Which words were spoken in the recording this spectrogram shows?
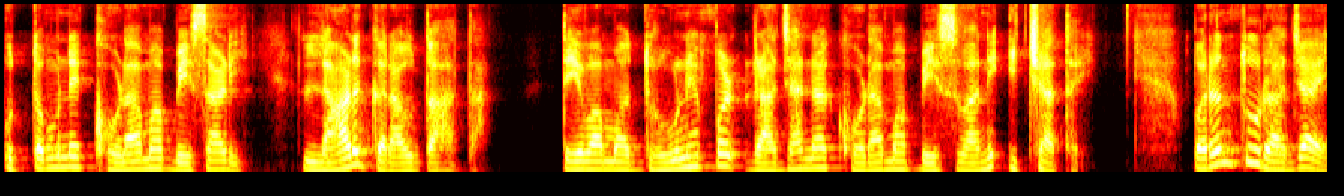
ઉત્તમને ખોળામાં બેસાડી લાડ કરાવતા હતા. તેવામાં ધ્રુવને પણ રાજાના ખોળામાં બેસવાની ઈચ્છા થઈ. પરંતુ રાજાએ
